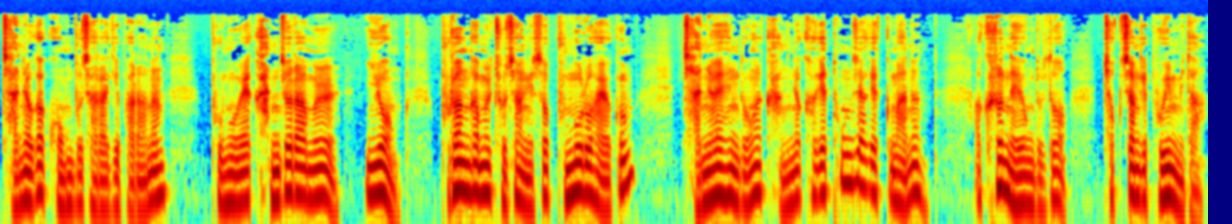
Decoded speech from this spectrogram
자녀가 공부 잘하기 바라는 부모의 간절함을 이용 불안감을 조장해서 부모로 하여금 자녀의 행동을 강력하게 통제하게끔 하는 그런 내용들도 적지 않게 보입니다.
